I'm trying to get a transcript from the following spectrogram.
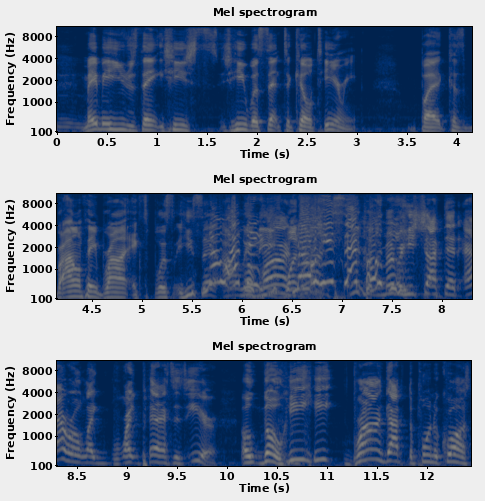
Mm. Maybe you just think he's he was sent to kill Tyrion. But because I don't think Bronn explicitly he said No, I only think- Bronn- one- no, he said Yeah, 'cause both. Remember, he shot that arrow like right past his ear. Oh no, he he Bronn got the point across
